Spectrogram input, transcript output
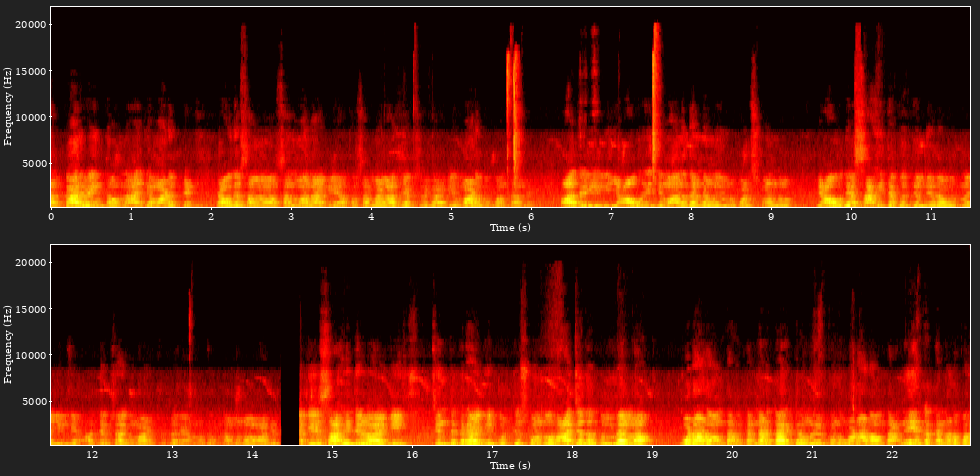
ಸರ್ಕಾರವೇ ಇಂಥವ್ರನ್ನ ಆಯ್ಕೆ ಮಾಡುತ್ತೆ. ಯಾವುದೇ ಸನ್ಮಾನ ಆಗಲಿ ಅಥವಾ ಸಮ್ಮೇಳನ ಅಧ್ಯಕ್ಷರಿಗಾಗಲಿ ಮಾಡಬೇಕು ಅಂತಂದ್ರೆ. ಆದ್ರೆ ಇಲ್ಲಿ ಯಾವ ರೀತಿ ಮಾನದಂಡಗಳನ್ನು ಇವರು ಬಳಸ್ಕೊಂಡು ಯಾವುದೇ ಸಾಹಿತ್ಯ ಗೊತ್ತಿಲ್ಲದಿರೋವ್ರನ್ನ ಇಲ್ಲಿ ಅಧ್ಯಕ್ಷರಾಗಿ ಮಾಡ್ತಿದ್ದಾರೆ ಅನ್ನೋದು ನಮ್ಮ ನೋವಾಗಿದೆ. ಸಾಹಿತಿಗಳಾಗಿ, ಚಿಂತಕರಾಗಿ ಗುರುತಿಸ್ಕೊಂಡು ರಾಜ್ಯದ ತುಂಬೆಲ್ಲ ಓಡಾಡುವಂತಹ ಕನ್ನಡ ಕಾರ್ಯಕ್ರಮಗಳು ಇಟ್ಕೊಂಡು ಓಡಾಡುವಂತಹ ಅನೇಕ ಕನ್ನಡ ಪರ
